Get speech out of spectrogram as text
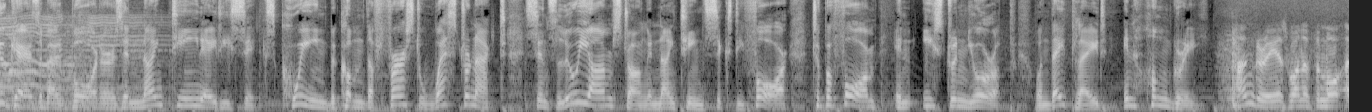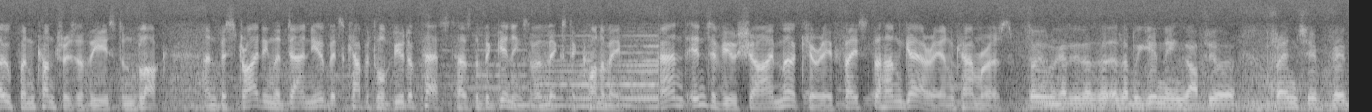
who cares about borders? In 1986, Queen became the first Western act since Louis Armstrong in 1964 to perform in Eastern Europe when they played in Hungary. Hungary is one of the more open countries of the Eastern Bloc, and bestriding the Danube, its capital Budapest has the beginnings of a mixed economy. And interview shy Mercury faced the Hungarian cameras. So you look at it as a, as a beginning of your friendship with,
